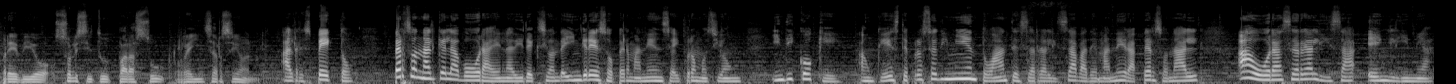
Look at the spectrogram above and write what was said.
previo solicitud para su reinserción. Al respecto, Personal que labora en la Dirección de Ingreso, Permanencia y Promoción indicó que, aunque este procedimiento antes se realizaba de manera personal, ahora se realiza en línea.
